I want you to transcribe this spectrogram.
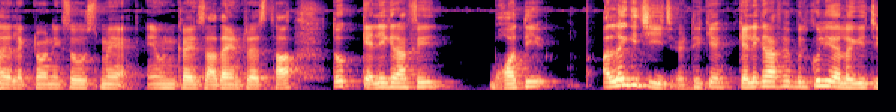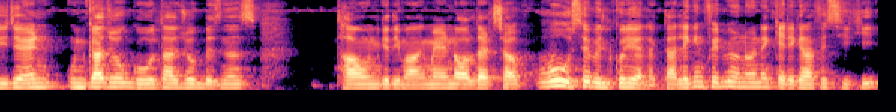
था इलेक्ट्रॉनिक्स और उसमें उनका ज़्यादा इंटरेस्ट था। तो कैलीग्राफी बहुत ही अलग ही चीज़ है, ठीक है? कैलीग्राफी बिल्कुल ही अलग ही चीज़ है एंड उनका जो गोल था, जो बिज़नेस था उनके दिमाग में एंड ऑल दैट स्टफ़ वो उससे बिल्कुल ही अलग था। लेकिन फिर भी उन्होंने कैलीग्राफी सीखी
